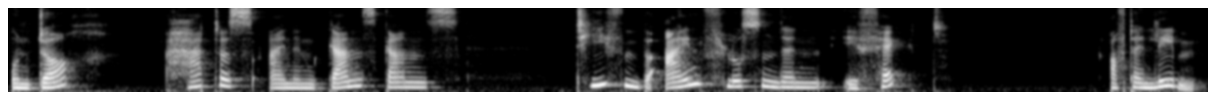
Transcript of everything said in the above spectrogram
Und doch hat es einen ganz, ganz tiefen, beeinflussenden Effekt auf dein Leben.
